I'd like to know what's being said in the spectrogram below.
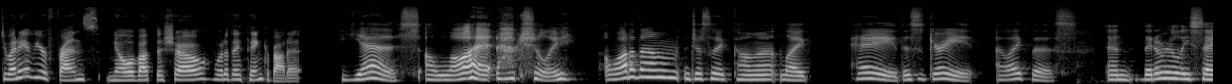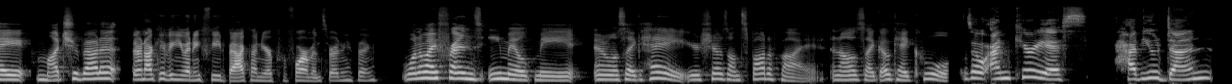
do any of your friends know about the show? What do they think about it? Yes, a lot, actually. A lot of them just like comment, like, hey, this is great. I like this. And they don't really say much about it. They're not giving you any feedback on your performance or anything. One of my friends emailed me and was like, hey, your show's on Spotify. And I was like, okay, cool. So I'm curious have you done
